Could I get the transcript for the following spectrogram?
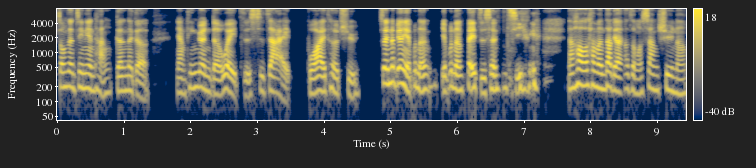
中正纪念堂跟那个两厅院的位置是在博爱特区，所以那边也不能也不能飞直升机。然后他们到底要怎么上去呢？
